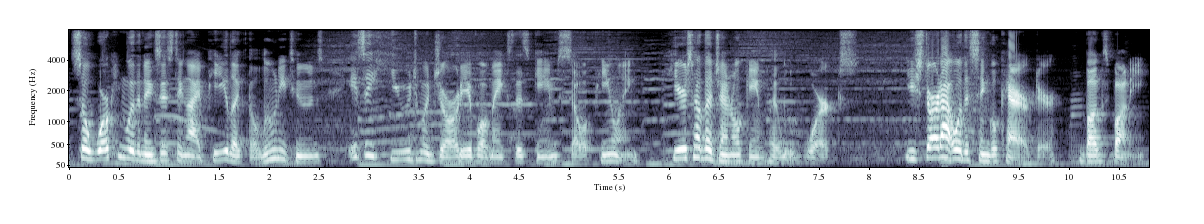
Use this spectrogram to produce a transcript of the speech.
so working with an existing IP like the Looney Tunes is a huge majority of what makes this game so appealing. Here's how the general gameplay loop works. You start out with a single character, Bugs Bunny.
